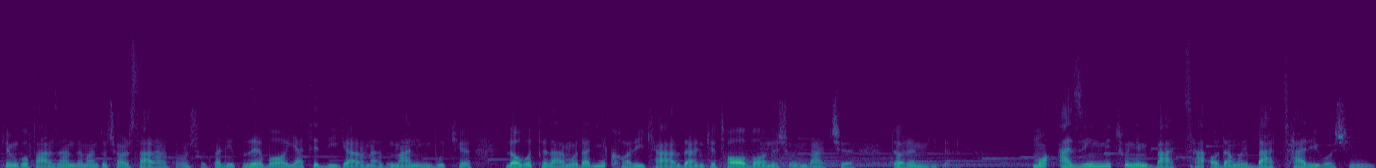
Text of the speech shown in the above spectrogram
که میگو فرزند من دچار سرطان شد. ولی روایت دیگران از من این بود که لابد پدر مادر یه کاری کردن که تاوانش رو این بچه داره میده. ما از این می‌تونیم بدتر آدمای بدتری باشیم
